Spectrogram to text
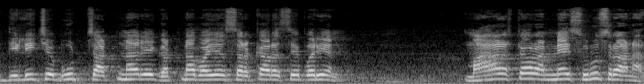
दिल्लीचे बूट चाटणारे घटनाबाह्य सरकार असेपर्यंत महाराष्ट्रावर अन्याय सुरूच राहणार.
